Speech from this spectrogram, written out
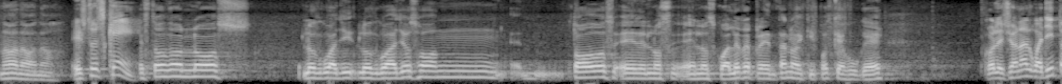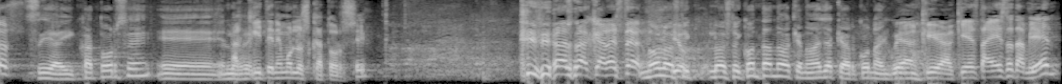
No, no, no. ¿Esto es qué? Estos son los, los, guayi- los guayos son eh, todos eh, en, los, en los cuales representan los equipos que jugué. ¿Coleccionas guayitos? Sí, hay 14. eh, en los Aquí tenemos los 14. Mira la cara este. No, lo Yo, estoy, lo estoy contando a que no vaya a quedar con alguno. Aquí, aquí está esto también.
